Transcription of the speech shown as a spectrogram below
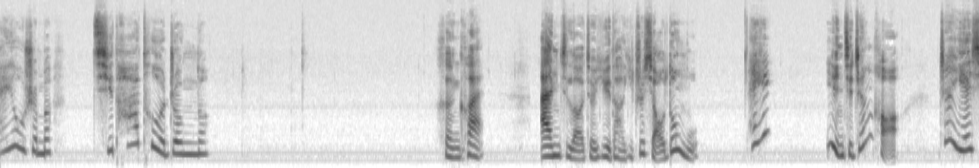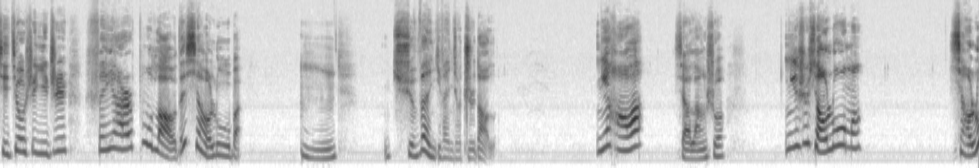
还有什么其他特征呢？很快，安吉洛就遇到一只小动物。嘿，运气真好，这也许就是一只肥而不老的小鹿吧。嗯，去问一问就知道了。你好啊，小狼说：“你是小鹿吗？”小鹿？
